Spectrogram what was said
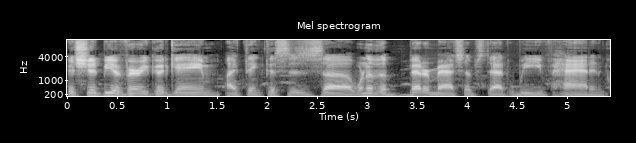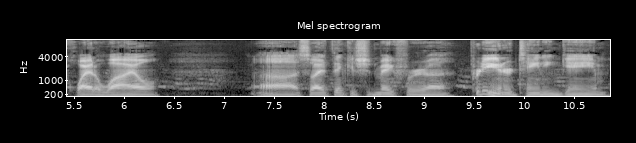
it should be a very good game. I think this is uh, one of the better matchups that we've had in quite a while. Uh, so I think it should make for a pretty entertaining game.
